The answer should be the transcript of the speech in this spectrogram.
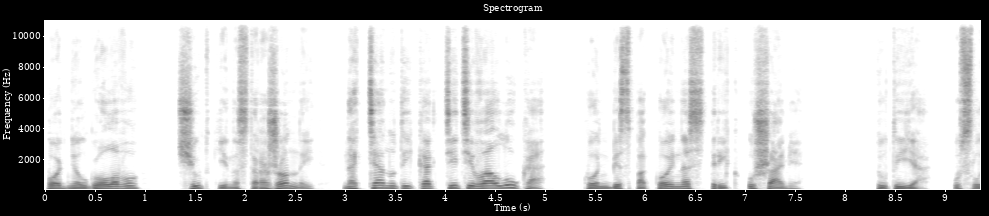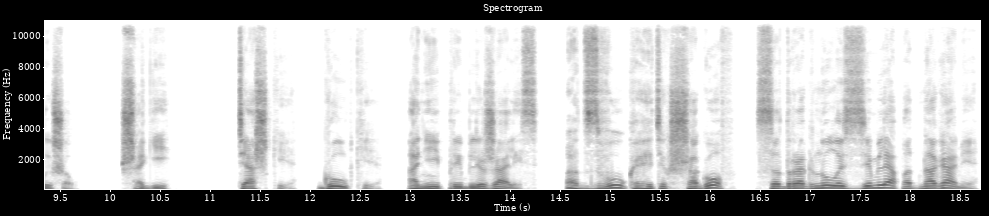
поднял голову, чуткий, настороженный, натянутый, как тетива лука. Конь беспокойно стриг ушами. Тут и я услышал. Шаги. Тяжкие, гулкие. Они приближались. От звука этих шагов содрогнулась земля под ногами.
